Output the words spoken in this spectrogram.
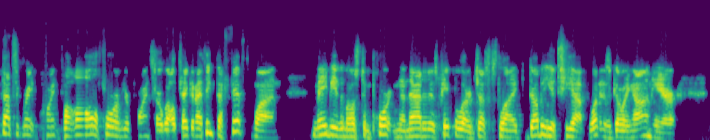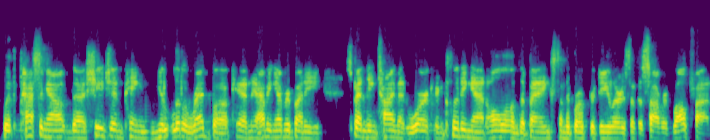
That's a great point, Paul. All four of your points are well taken. I think the fifth one may be the most important, and that is people are just like, WTF, what is going on here? With passing out the Xi Jinping little red book and having everybody spending time at work, including at all of the banks and the broker dealers and the sovereign wealth fund,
